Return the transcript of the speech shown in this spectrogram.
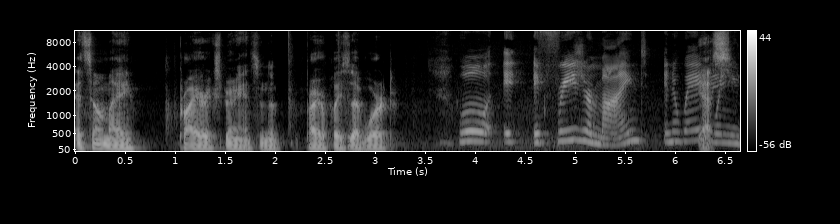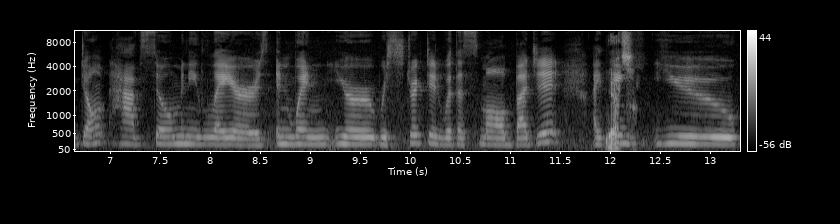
at some of my prior experience in the prior places I've worked. Well, it, it frees your mind in a way yes. when you don't have so many layers and when you're restricted with a small budget. I yes. think you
